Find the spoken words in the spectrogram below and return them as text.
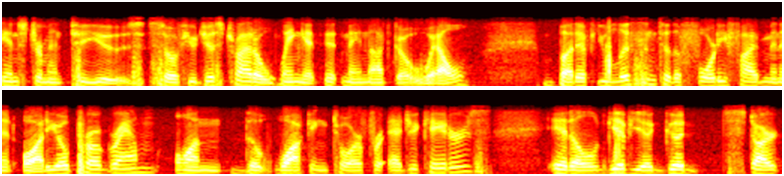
instrument to use. So if you just try to wing it, it may not go well. But if you listen to the 45 minute audio program on the walking tour for educators, it'll give you a good start.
